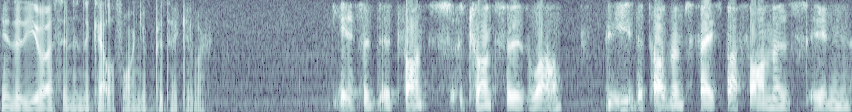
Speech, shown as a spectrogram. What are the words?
into the U.S. and into California in particular? Yes, it, it, trans, transfers well. The the problems faced by farmers in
